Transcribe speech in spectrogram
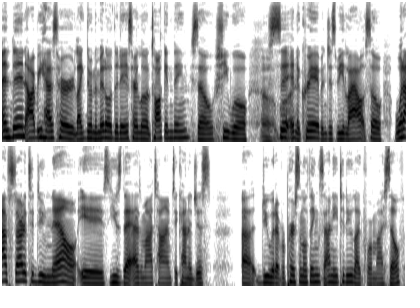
and then Aubrey has her like during the middle of the day, it's her little talking thing. So she will Oh, sit boy. in the crib and just be loud. So what I've started to do now is use that as my time to kind of just uh, do whatever personal things I need to do, like for myself.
